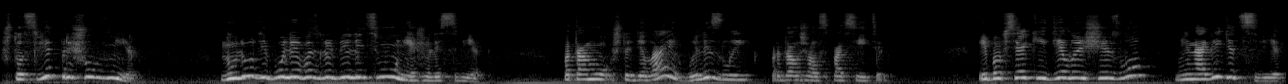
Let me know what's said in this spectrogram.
что свет пришел в мир, но люди более возлюбили тьму, нежели свет, потому что дела их были злы, продолжал Спаситель. Ибо всякий, делающий зло, ненавидит свет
